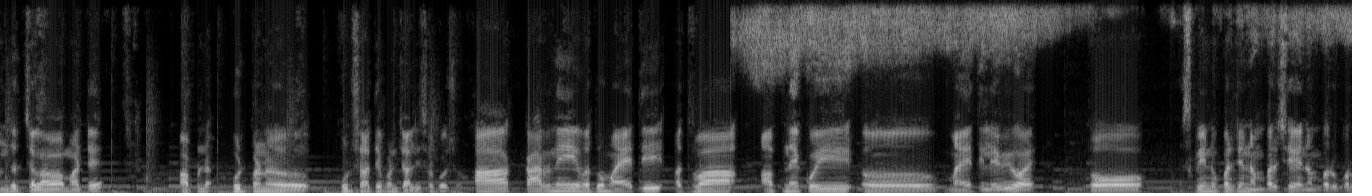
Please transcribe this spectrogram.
અંદર ચલાવવા માટે આપણે હુડ પણ હુડ સાથે પણ ચાલી શકો છો. આ કારની વધુ માહિતી અથવા આપને કોઈ માહિતી લેવી હોય તો સ્ક્રીન ઉપર જે નંબર છે, એ નંબર ઉપર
